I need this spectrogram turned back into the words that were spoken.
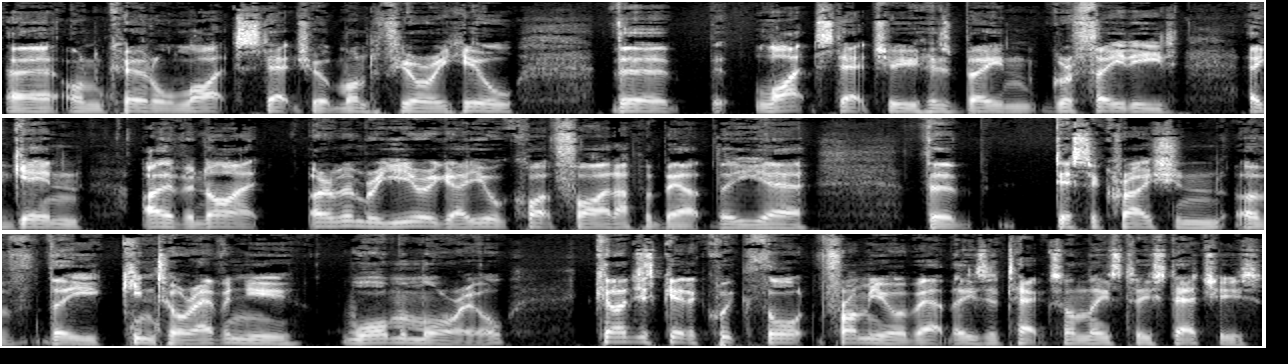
uh, on Colonel Light's statue at Montefiore Hill. The Light statue has been graffitied again overnight. I remember a year ago you were quite fired up about the uh, the desecration of the Kintore Avenue War Memorial. Can I just get a quick thought from you about these attacks on these two statues?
